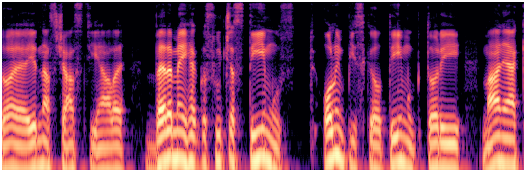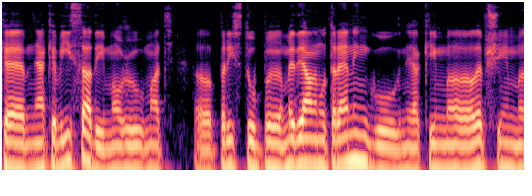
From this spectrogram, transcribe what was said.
to je jedna z častí, ale bereme ich ako súčasť týmu, olympijského týmu, ktorý má nejaké, nejaké výsady, môžu mať e, prístup k mediálnemu tréningu, nejakým e, lepším e,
